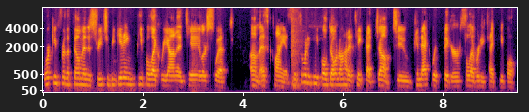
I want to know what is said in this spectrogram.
working for the film industry to be getting people like Rihanna and Taylor Swift um, as clients? Because so many people don't know how to take that jump to connect with bigger celebrity type people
